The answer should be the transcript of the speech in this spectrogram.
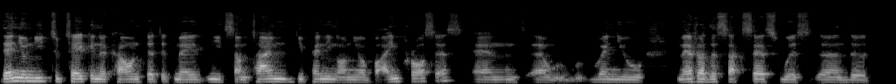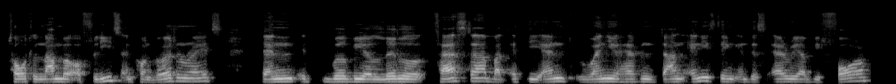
then you need to take in account that it may need some time depending on your buying process. And um, when you measure the success with uh, the total number of leads and conversion rates, then it will be a little faster. But at the end, when you haven't done anything in this area before,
